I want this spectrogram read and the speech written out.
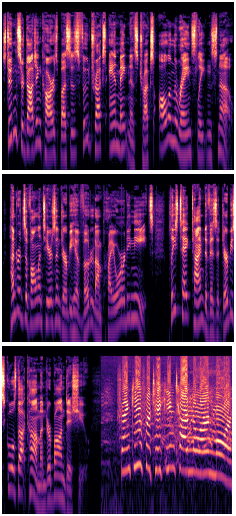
Students are dodging cars, buses, food trucks, and maintenance trucks, all in the rain, sleet, and snow. Hundreds of volunteers in Derby have voted on priority needs. Please take time to visit derbyschools.com under bond issue. Thank you for taking time to learn more.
